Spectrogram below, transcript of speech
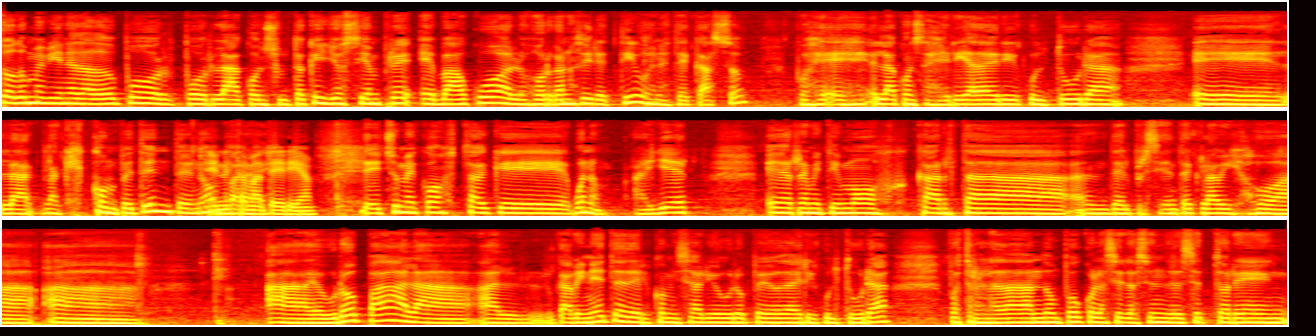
todo me viene dado por, por la consulta que yo siempre evacuo a los órganos directivos, en este caso, pues es la Consejería de Agricultura eh, la, que es competente ¿no? en esta materia. De hecho, me consta que, bueno, ayer eh, remitimos carta del presidente Clavijo a a Europa, al gabinete del comisario europeo de Agricultura, pues trasladando un poco la situación del sector en,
